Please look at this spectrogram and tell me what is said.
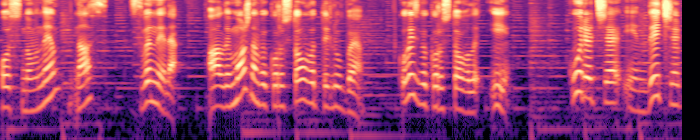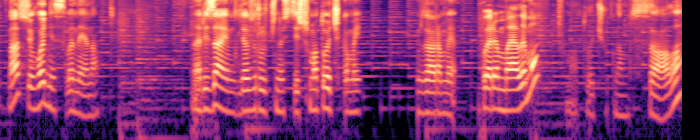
основним в нас свинина. Але можна використовувати любе. Колись використовували і куряче, і індиче. У нас сьогодні свинина. Нарізаємо для зручності шматочками. Зараз ми перемелимо. Шматочок нам сала.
